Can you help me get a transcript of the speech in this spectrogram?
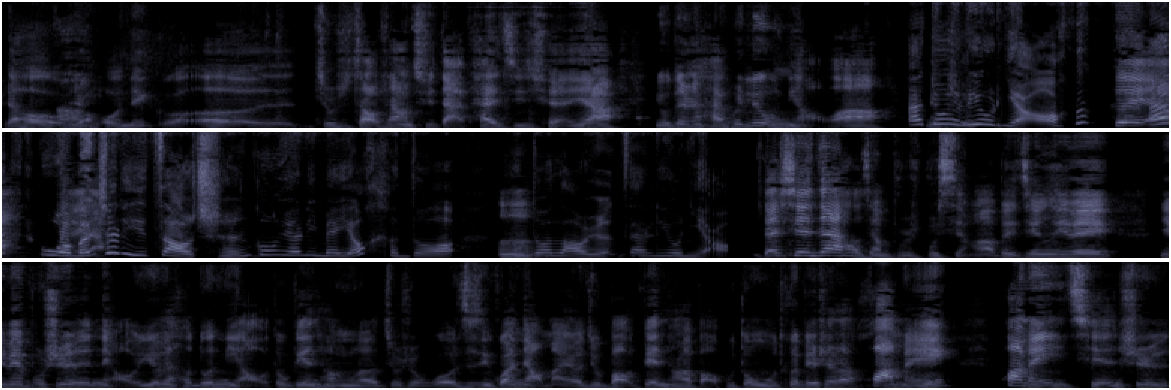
然后然嗯后那个呃就是早上去打太极拳呀，有的人还会遛鸟啊，啊，对，遛鸟。对呀、我们这里早晨公园里面有很多、嗯很多老人在遛鸟。但现在好像不是不行了，北京因为因为不是鸟，因为很多鸟都变成了，就是我自己观鸟嘛，然后就保变成了保护动物，特别是画眉，画眉以前是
